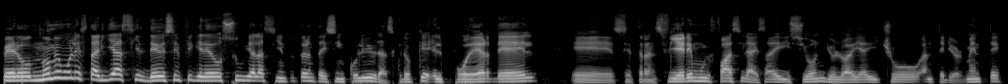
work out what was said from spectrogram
pero no me molestaría si el Davidson Figueredo sube a las 135 libras. Creo que el poder de él eh, se transfiere muy fácil a esa división. Yo lo había dicho anteriormente.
